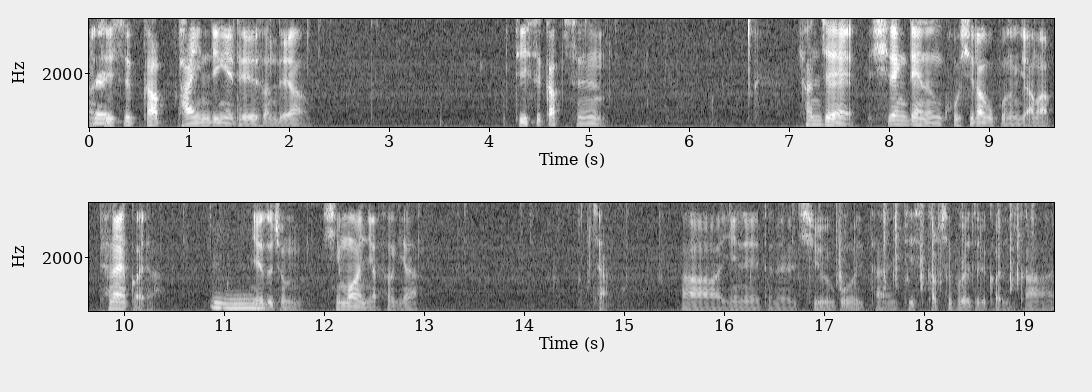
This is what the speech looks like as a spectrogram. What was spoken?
어, 네. this 값 binding에 대해서인데요. this 값은 현재 실행되는 곳이라고 보는 게 아마 편할 거예요. 음. 얘도 좀 심오한 녀석이라. 자, 아, 얘네들을 지우고 일단 this 값을 보여드릴 거니까.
